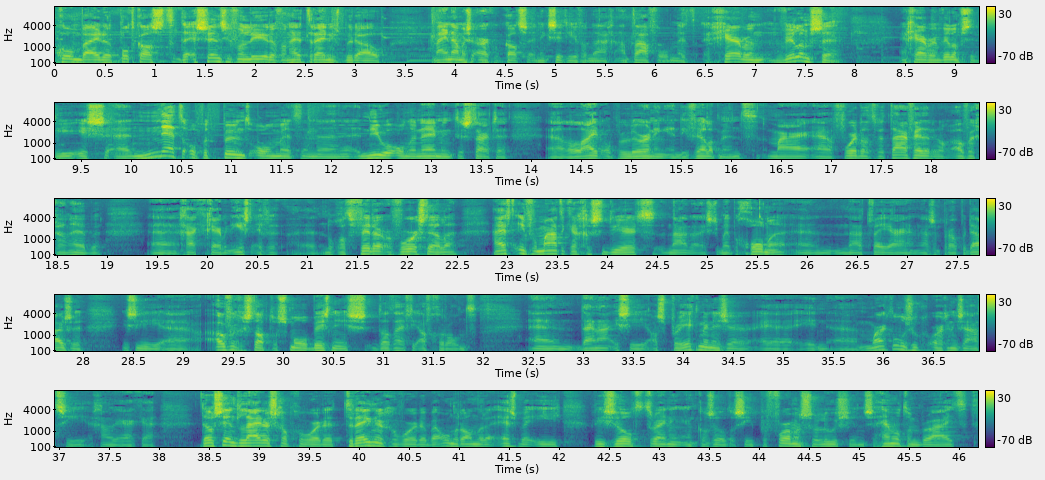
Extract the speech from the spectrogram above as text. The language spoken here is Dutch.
Welkom bij de podcast De Essentie van Leren van het Trainingsbureau. Mijn naam is Arco Kats en ik zit hier vandaag aan tafel met Gerben Willemsen. En Gerben Willemsen die is uh, net op het punt om met een, uh, nieuwe onderneming te starten. Uh, Light Up Learning and Development. Maar voordat we het daar verder nog over gaan hebben... ga ik Gerben eerst even nog wat verder voorstellen. Hij heeft informatica gestudeerd. Nou, daar is hij mee begonnen. En na twee jaar, na zijn propeduizen, is hij overgestapt op small business. Dat heeft hij afgerond. En daarna is hij als projectmanager in marktonderzoekorganisatie gaan werken docent leiderschap geworden, trainer geworden bij onder andere SBI, Result Training and Consultancy, Performance Solutions, Hamilton Bright.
